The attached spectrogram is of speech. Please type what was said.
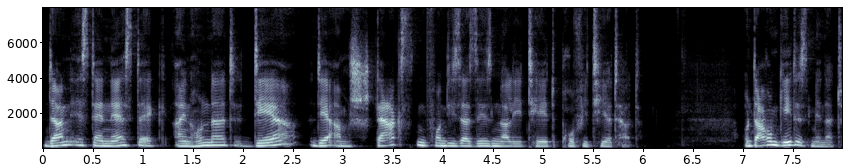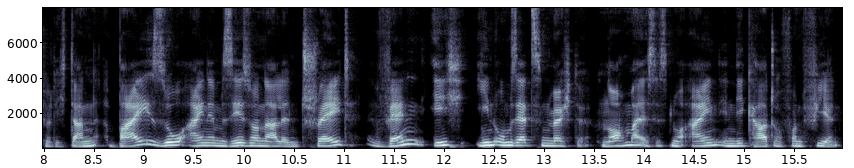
dann ist der Nasdaq 100 der, der am stärksten von dieser Saisonalität profitiert hat. Und darum geht es mir natürlich dann bei so einem saisonalen Trade, wenn ich ihn umsetzen möchte. Nochmal, es ist nur ein Indikator von vielen.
